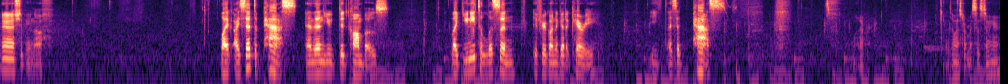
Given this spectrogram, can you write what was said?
Eh, should be enough. Like, I said to pass, and then you did combos. Like, you need to listen if you're going to get a carry. I said pass. whatever. I want to start my system here.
